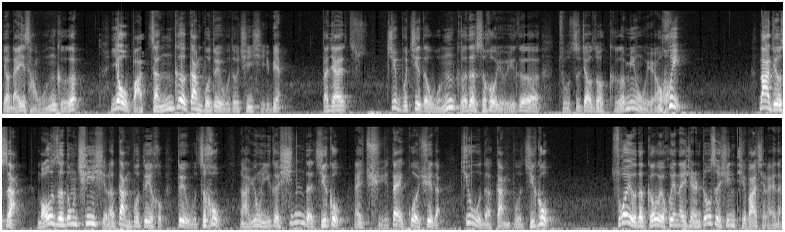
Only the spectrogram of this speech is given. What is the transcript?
要来一场文革，要把整个干部队伍都清洗一遍。大家记不记得文革的时候有一个组织叫做革命委员会？那就是啊，毛泽东清洗了干部队后队伍之后啊，用一个新的机构来取代过去的。旧的干部机构，所有的革委会那些人都是新提拔起来的，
